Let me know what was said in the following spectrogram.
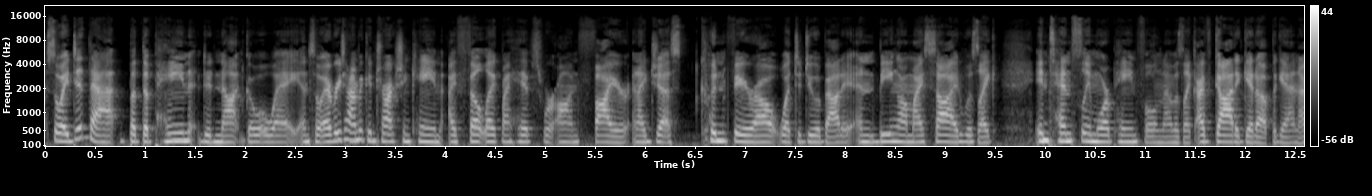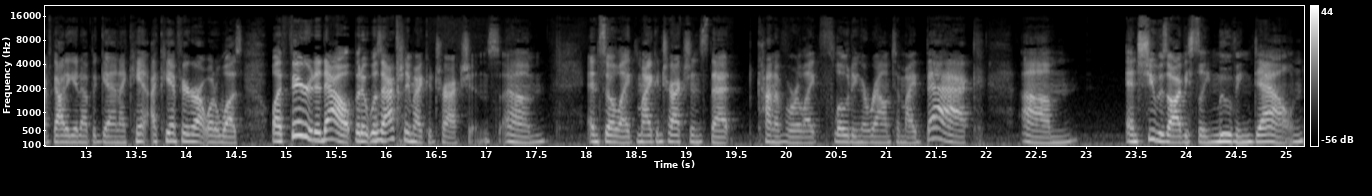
So I did that, but the pain did not go away. And so every time a contraction came, I felt like my hips were on fire and I just couldn't figure out what to do about it. And being on my side was like intensely more painful. And I was like, I've got to get up again. I've got to get up again. I can't, I can't figure out what it was. Well, I figured it out, but it was actually my contractions. Um, and so like my contractions that kind of were like floating around to my back, um, and she was obviously moving down.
